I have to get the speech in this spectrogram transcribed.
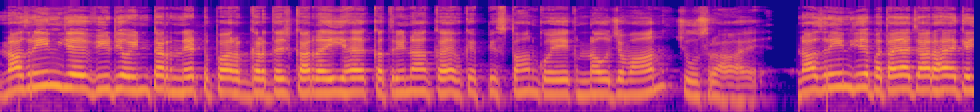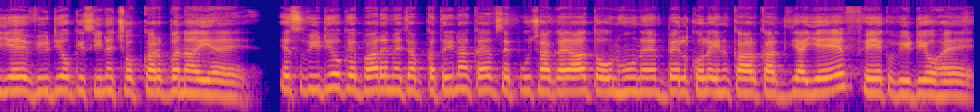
नाजरीन, ये वीडियो इंटरनेट पर गर्दिश कर रही है। कतरीना कैफ के पिस्तान को एक नौजवान चूस रहा है। नाजरीन, ये बताया जा रहा है कि ये वीडियो किसी ने छुप कर बनाई है। इस वीडियो के बारे में जब कतरीना कैफ से पूछा गया तो उन्होंने बिल्कुल इनकार कर दिया, ये फेक वीडियो है।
